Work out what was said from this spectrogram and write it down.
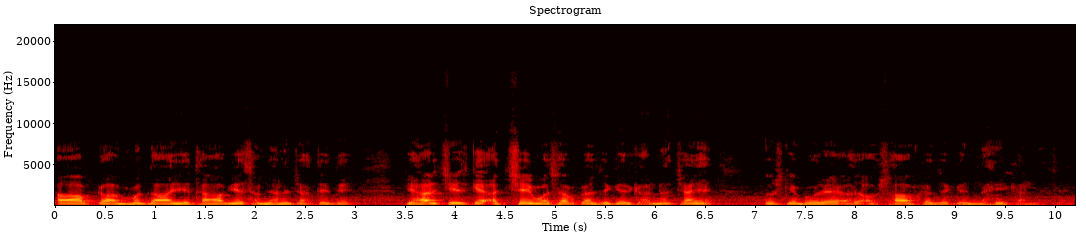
آپ کا مدعا یہ تھا، آپ یہ سمجھانا چاہتے تھے کہ ہر چیز کے اچھے وصف کا ذکر کرنا چاہیے اس کے برے اوصاف کا ذکر نہیں کرنا چاہیے۔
